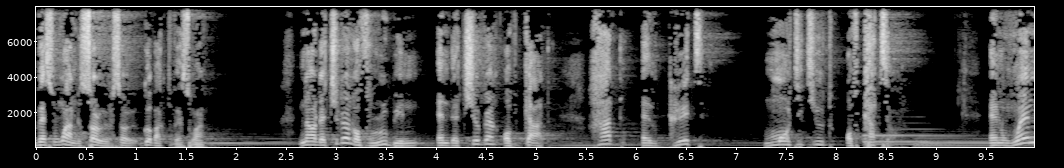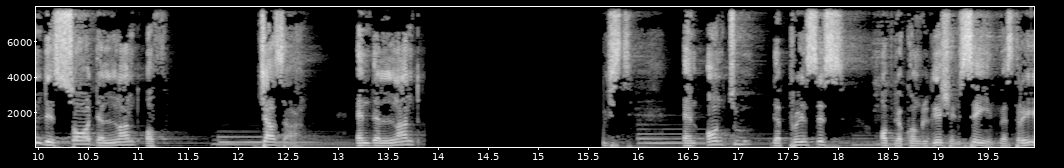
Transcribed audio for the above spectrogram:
verse 1, sorry, sorry, go back to verse 1. Now the children of Reuben and the children of Gad had a great multitude of cattle. And when they saw the land of Jazer and the land priest and unto the princes of the congregation, saying, verse 3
